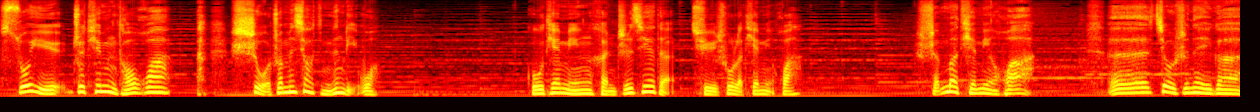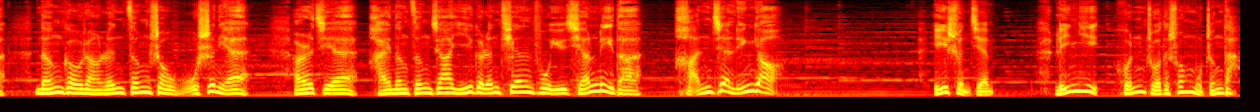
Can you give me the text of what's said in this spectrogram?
所以这天命桃花，是我专门孝敬您的礼物。古天明很直接的取出了天命花。什么天命花？呃，就是那个能够让人增寿五十年，而且还能增加一个人天赋与潜力的罕见灵药。一瞬间，林毅浑浊的双目睁大，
